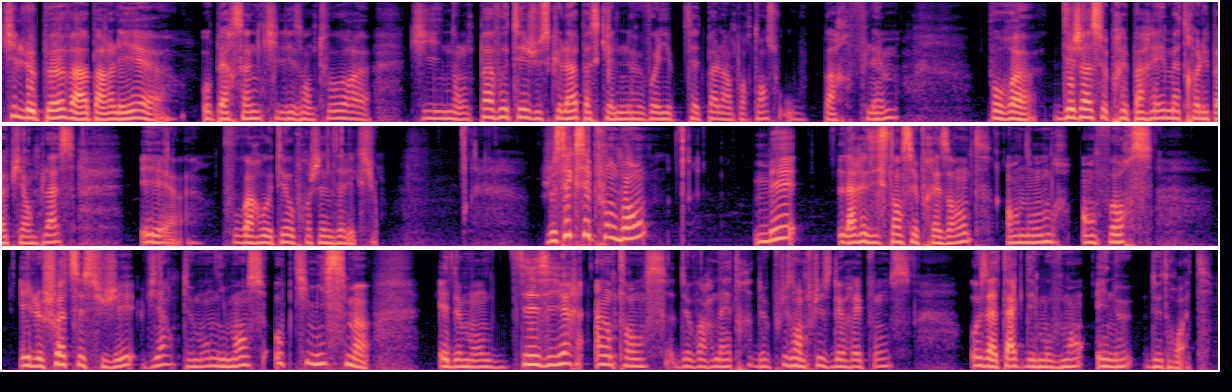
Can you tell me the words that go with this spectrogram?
qui le peuvent à parler euh, aux personnes qui les entourent, euh, qui n'ont pas voté jusque-là parce qu'elles ne voyaient peut-être pas l'importance ou par flemme, pour euh, déjà se préparer, mettre les papiers en place et euh, pouvoir voter aux prochaines élections. Je sais que c'est plombant, mais la résistance est présente, en nombre, en force, et le choix de ce sujet vient de mon immense optimisme et de mon désir intense de voir naître de plus en plus de réponses aux attaques des mouvements haineux de droite.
